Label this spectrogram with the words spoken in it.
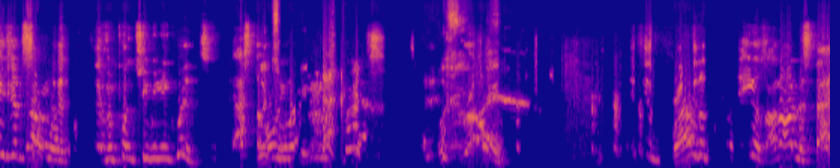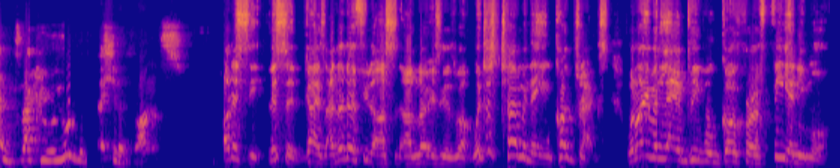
Agent somewhere got 7.2 million quid. That's the We're only way. Bro. This is. I don't understand. Like you use the special advance. honestly, listen, guys, I don't know if you are noticing as well. We're just terminating contracts. We're not even letting people go for a fee anymore.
